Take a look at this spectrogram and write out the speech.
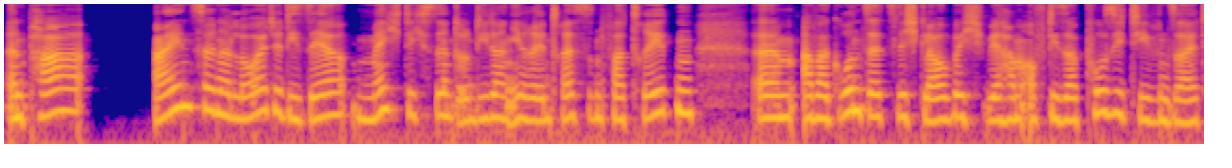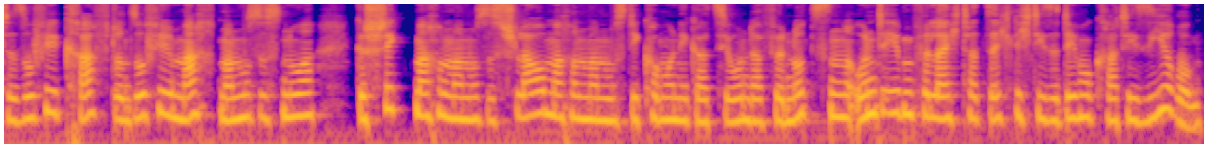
ein paar einzelne Leute, die sehr mächtig sind und die dann ihre Interessen vertreten. Ähm, aber grundsätzlich glaube ich, wir haben auf dieser positiven Seite so viel Kraft und so viel Macht. Man muss es nur geschickt machen, man muss es schlau machen, man muss die Kommunikation dafür nutzen und eben vielleicht tatsächlich diese Demokratisierung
